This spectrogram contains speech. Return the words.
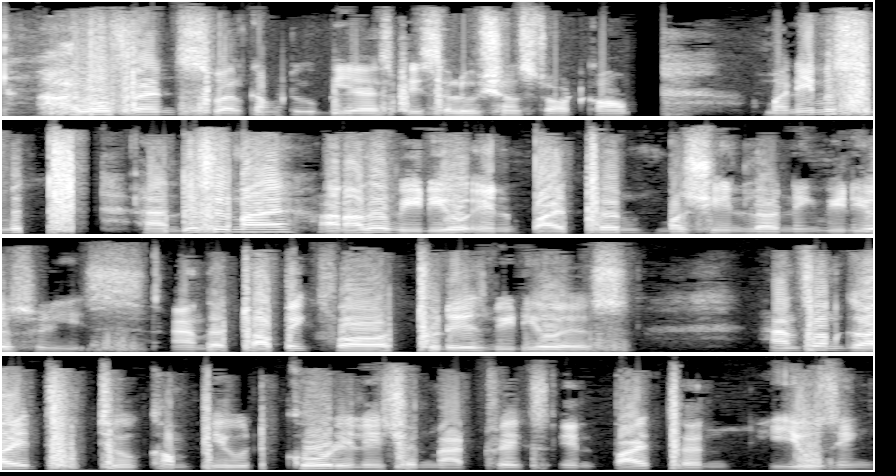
Hello friends, welcome to bispsolutions.com. My name is Sumit and this is my another video in Python machine learning video series and the topic for today's video is hands-on guide to compute correlation matrix in Python using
